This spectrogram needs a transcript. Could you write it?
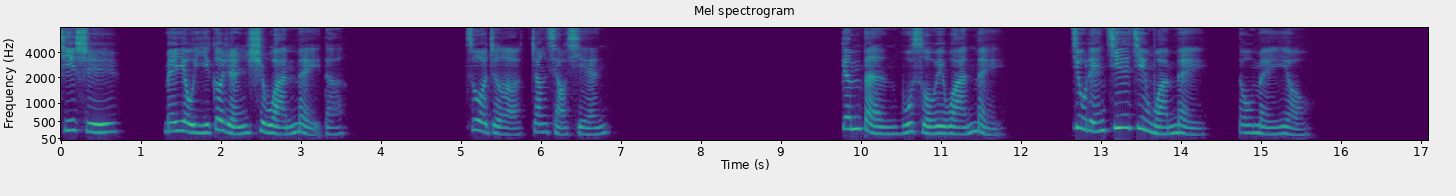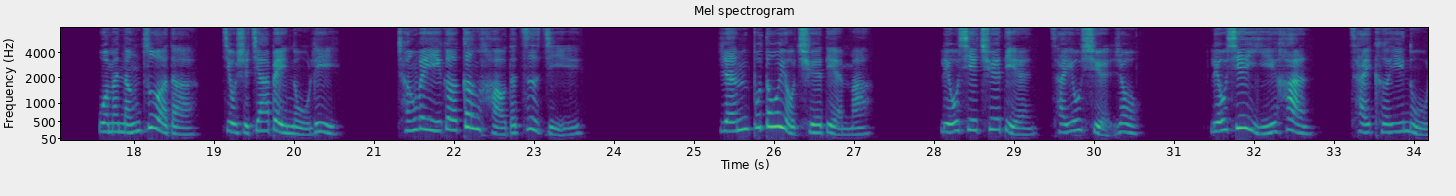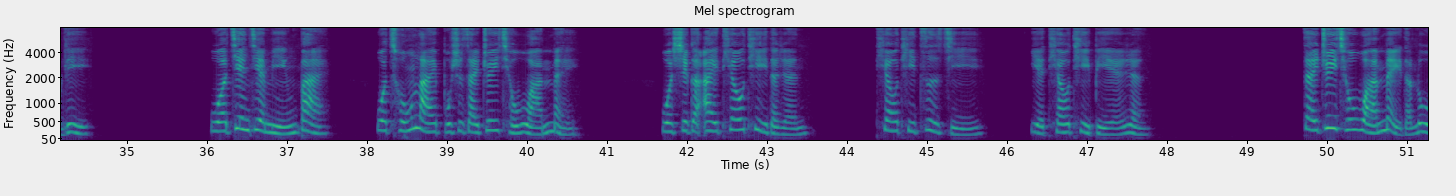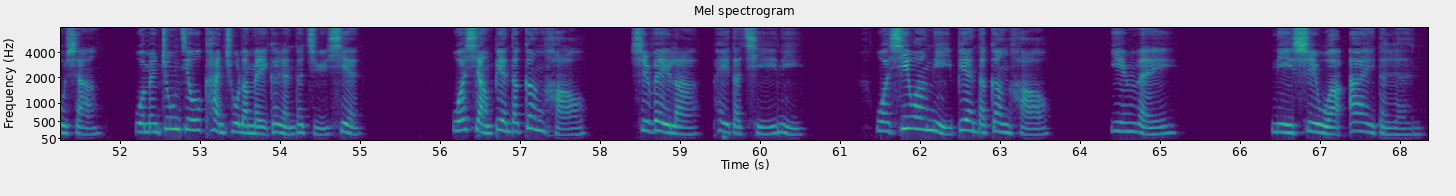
其实，没有一个人是完美的。作者张小娴。根本无所谓完美，就连接近完美都没有。我们能做的就是加倍努力，成为一个更好的自己。人不都有缺点吗？留些缺点才有血肉，留些遗憾才可以努力。我渐渐明白，我从来不是在追求完美。我是个爱挑剔的人，挑剔自己，也挑剔别人。在追求完美的路上，我们终究看出了每个人的局限。我想变得更好，是为了配得起你。我希望你变得更好，因为你是我爱的人。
